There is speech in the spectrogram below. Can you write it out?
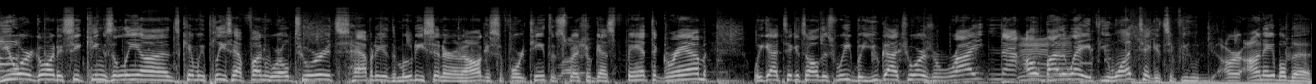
You are going to see Kings of Leon's Can We Please Have Fun World Tour. It's happening at the Moody Center on August the 14th with special guest Fantagram. We got tickets all this week, but you got yours right now. Oh, by the mm-hmm. way, if you want tickets, if you are unable to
